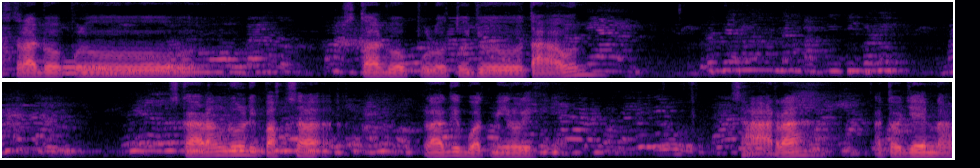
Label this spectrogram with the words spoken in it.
Setelah 20 setelah 27 tahun sekarang dulu dipaksa lagi buat milih. Sarah atau Jenab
